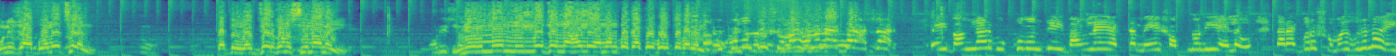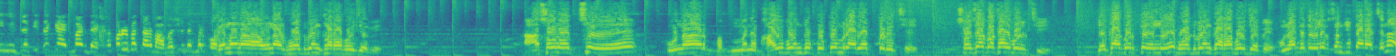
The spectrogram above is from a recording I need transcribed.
উনি যা বলেছেন তাতে লজ্জার কোনো সীমা নেই। নির্মম নির্লজ্জ না হলে এমন কথা কেউ বলতে পারে না। এই বাংলার মুখ্যমন্ত্রী এই বাংলায় একটা মেয়ে স্বপ্ন নিয়ে এলো তার একবারও সময় হলো না এই নির্যাতিতাকে একবার দেখা করে বা তার বাবার সাথে একবার কেন না ওনার ভোট ব্যাংক খারাপ হয়ে যাবে। আসল হচ্ছে ওনার মানে ভাই বন্ধু কুটুমরা রেপ করেছে। সোজা কথাই বলছি দেখা করতে এলে ভোট ব্যাংক খারাপ হয়ে যাবে। ওনাকে তো ইলেকশন জিতার আছে না?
